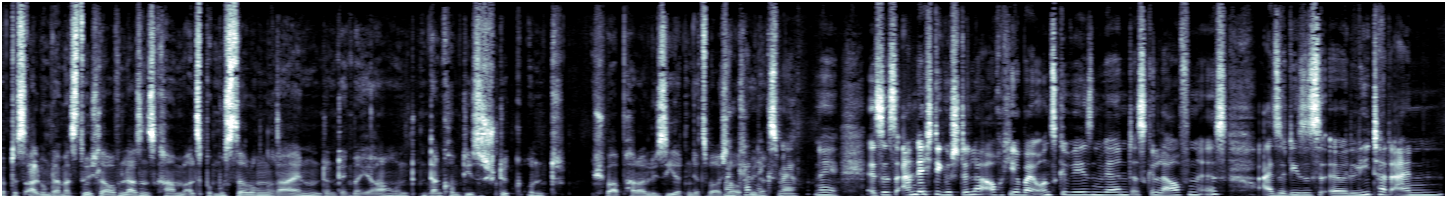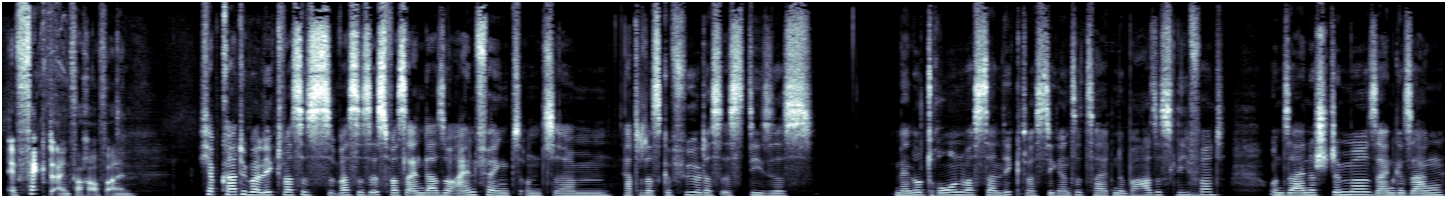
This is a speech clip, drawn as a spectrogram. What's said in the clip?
habe das Album damals durchlaufen lassen, es kam als Bemusterung rein und dann denkt man, ja, und, und dann kommt dieses Stück und ich war paralysiert und jetzt war ich Man auch kann wieder. nichts mehr. Nee, es ist andächtige Stille auch hier bei uns gewesen, während es gelaufen ist. Also dieses äh, Lied hat einen Effekt einfach auf einen. Ich habe gerade überlegt, was es, was es ist, was einen da so einfängt und ähm, hatte das Gefühl, das ist dieses Melodron, was da liegt, was die ganze Zeit eine Basis liefert und seine Stimme, sein Gesang,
